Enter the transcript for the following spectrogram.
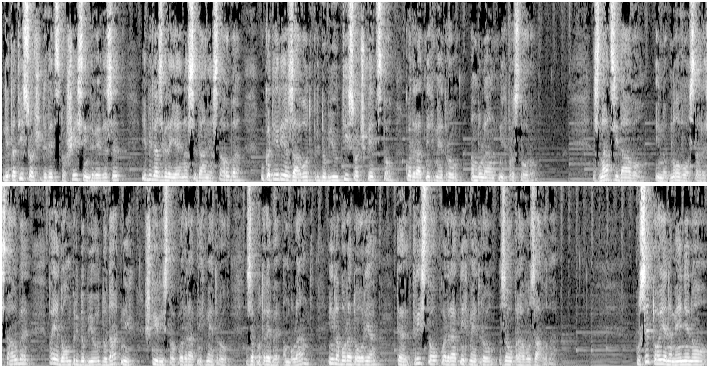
Leta 1996 je bila zgrajena sedanja stavba, v kateri je zavod pridobil 1500 km2 ambulantnih prostorov. Z nadzidavo in obnovo stare stavbe pa je dom pridobil dodatnih 400 km2 za potrebe ambulant in laboratorija ter 300 km2 za upravo zavoda. Vse to je namenjeno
